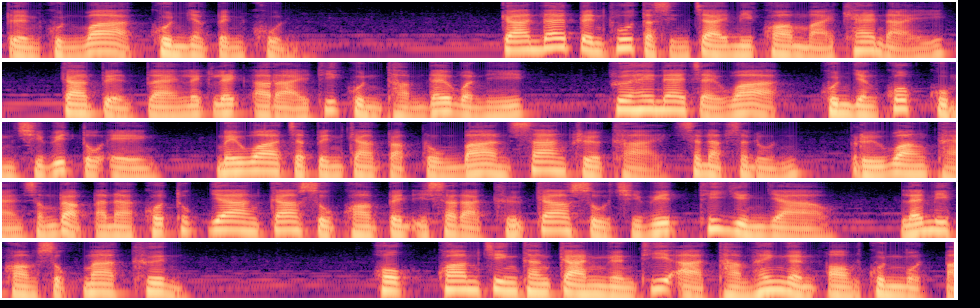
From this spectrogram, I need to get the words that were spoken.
เตือนคุณว่าคุณยังเป็นคุณ การได้เป็นผู้ตัดสินใจมีความหมายแค่ไหน การเปลี่ยนแปลงเล็ก ๆ อะไรที่คุณทำได้วันนี้ เพื่อให้แน่ใจว่าคุณยังควบคุมชีวิตตัวเอง ไม่ว่าจะเป็นการปรับปรุงบ้านสร้างเครือข่าย สนับสนุน หรือวางแผนสำหรับอนาคตทุกย่างก้าวสู่ความเป็นอิสระคือก้าวสู่ชีวิตที่ยืนยาว และมีความสุขมากขึ้น 6. ความจริงทางการเงินที่อาจทำให้เงินออมคุณหมดไป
